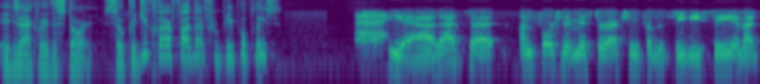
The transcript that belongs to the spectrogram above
exactly the story. So, could you clarify that for people, please? Yeah, that's a unfortunate misdirection from the CDC, and I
